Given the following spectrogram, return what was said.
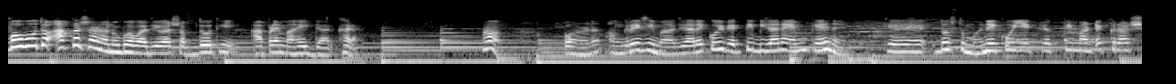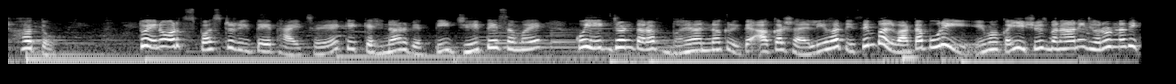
બહુ તો આકર્ષણ અનુભવવા જેવા શબ્દોથી આપણે માહિતગાર ખરા. હા, પણ અંગ્રેજીમાં જ્યારે કોઈ વ્યક્તિ બીજાને એમ કહે ને કે, દોસ્ત, મને કોઈ એક વ્યક્તિ માટે ક્રશ હતો, તો એનો અર્થ સ્પષ્ટ રીતે થાય છે કે કહેનાર વ્યક્તિ જે તે સમયે કોઈ એક જણ તરફ ભયાનક રીતે આકર્ષાયેલી હતી. સિમ્પલ વાર્તા પૂરી. એમાં કઈ ઇશ્યુઝ બનાવવાની જરૂર નથી.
